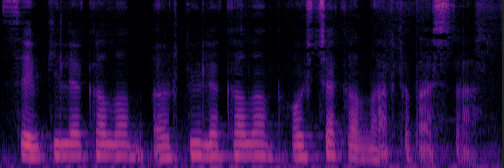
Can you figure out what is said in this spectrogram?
Sevgiyle kalın, örgüyle kalın. Hoşça kalın arkadaşlar.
